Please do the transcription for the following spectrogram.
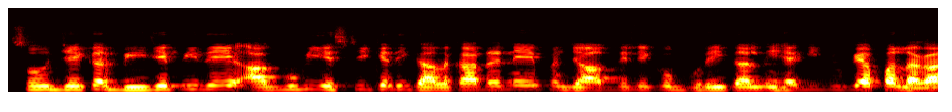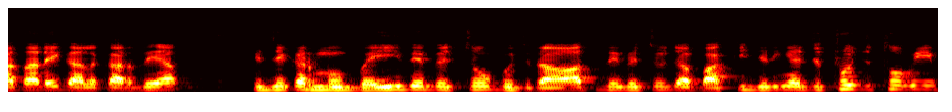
ਸੋ ਜੇਕਰ ਬੀਜੇਪੀ ਦੇ ਆਗੂ ਵੀ ਇਸ ਤਰੀਕੇ ਦੀ ਗੱਲ ਕਰ ਰਹੇ ਨੇ, ਇਹ ਪੰਜਾਬ ਦੇ ਲਈ ਕੋਈ ਬੁਰੀ ਗੱਲ ਨਹੀਂ ਹੈਗੀ, ਕਿਉਂਕਿ ਆਪਾਂ ਲਗਾਤਾਰ ਇਹ ਗੱਲ ਕਰਦੇ ਆ ਕਿ ਜੇਕਰ ਮੁੰਬਈ ਦੇ ਵਿੱਚੋਂ, ਗੁਜਰਾਤ ਦੇ ਵਿੱਚੋਂ ਜਾਂ ਬਾਕੀ ਜਿਹੜੀਆਂ ਜਿੱਥੋਂ ਜਿੱਥੋਂ ਵੀ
